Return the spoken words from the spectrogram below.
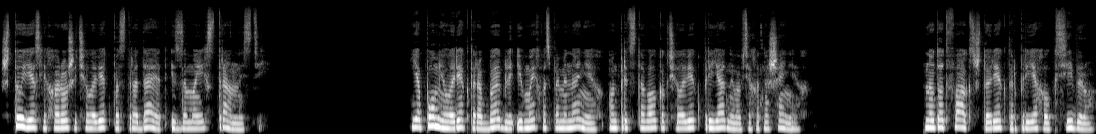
Что, если хороший человек пострадает из-за моих странностей? Я помнила ректора Бегли, и в моих воспоминаниях он представал как человек приятный во всех отношениях. Но тот факт, что ректор приехал к Сибиру,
